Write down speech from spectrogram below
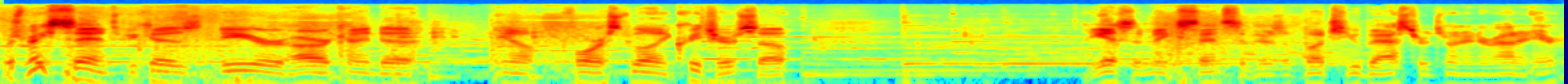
Which makes sense, because deer are kind of, you know, forest-dwelling creatures, so... I guess it makes sense that there's a bunch of you bastards running around in here.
